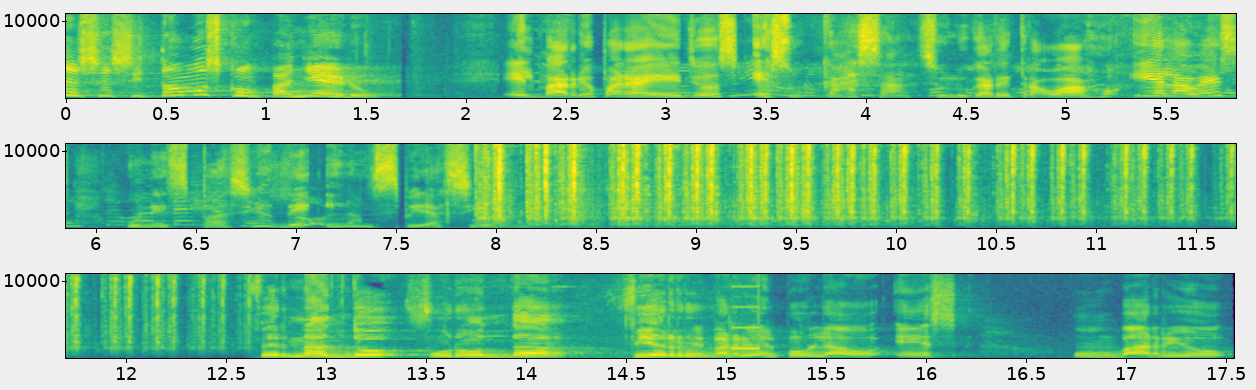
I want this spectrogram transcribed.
necesitamos compañero. El barrio para ellos es su casa, su lugar de trabajo y a la vez un espacio de inspiración. Fernando Foronda Fierro. El barrio del Poblado es un barrio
